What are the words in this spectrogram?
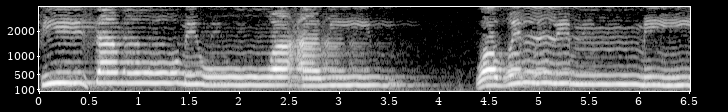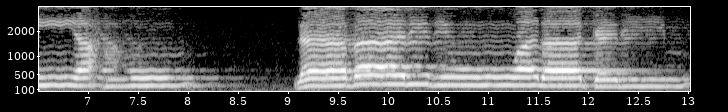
في سموم وحميم وظل من يحموم لا بارد ولا كريم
